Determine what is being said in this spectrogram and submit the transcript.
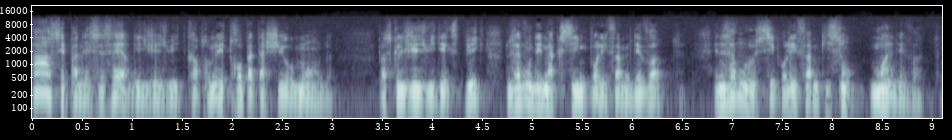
Ah, c'est pas nécessaire, dit le jésuite, quand on est trop attaché au monde. Parce que le jésuite explique, nous avons des maximes pour les femmes dévotes, et nous avons aussi pour les femmes qui sont moins dévotes.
